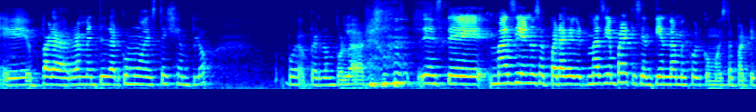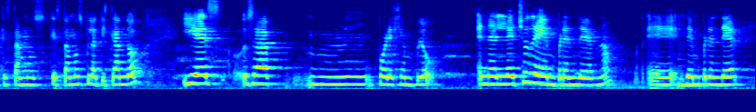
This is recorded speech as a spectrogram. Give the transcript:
eh, para realmente dar como este ejemplo. Bueno, perdón por la... este, más bien, o sea, para, más bien para que se entienda mejor como esta parte que estamos, que estamos platicando. Y es, o sea, mm, por ejemplo, en el hecho de emprender, ¿no? Eh, de emprender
